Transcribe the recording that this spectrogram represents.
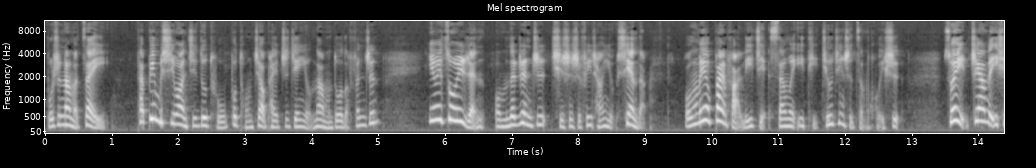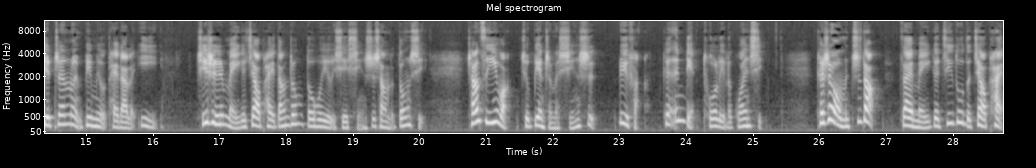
不是那么在意，他并不希望基督徒不同教派之间有那么多的纷争，因为作为人，我们的认知其实是非常有限的，我们没有办法理解三位一体究竟是怎么回事，所以这样的一些争论并没有太大的意义。其实每一个教派当中都会有一些形式上的东西。长此以往，就变成了形式、律法跟恩典脱离了关系。可是我们知道，在每一个基督的教派，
